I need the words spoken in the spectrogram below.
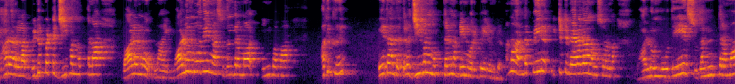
யார் யாரெல்லாம் விடுபட்டு ஜீவன் முக்தனா வாழணும் நான் வாழும்போதே நான் சுதந்திரமா இன்பமா அதுக்கு வேதாந்தத்துல ஜீவன் முக்தன் அப்படின்னு ஒரு பேர் உண்டு. ஆனா அந்த பேரை விட்டுட்டு வேற தான் நம்ம சொல்லணும். வாழும்போதே சுதந்திரமா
